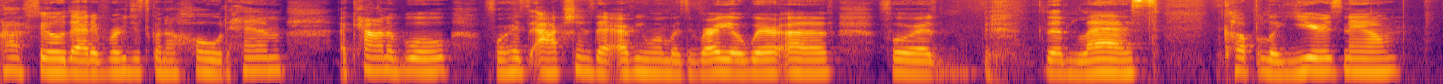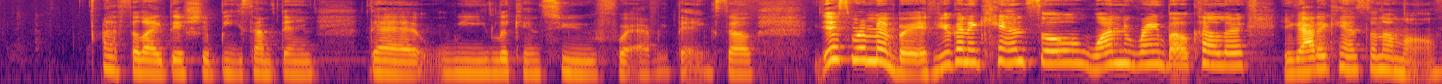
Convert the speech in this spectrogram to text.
I feel that if we're just going to hold him accountable for his actions that everyone was very aware of for the last couple of years now. I feel like this should be something that we look into for everything. So just remember if you're going to cancel one rainbow color, you got to cancel them all.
